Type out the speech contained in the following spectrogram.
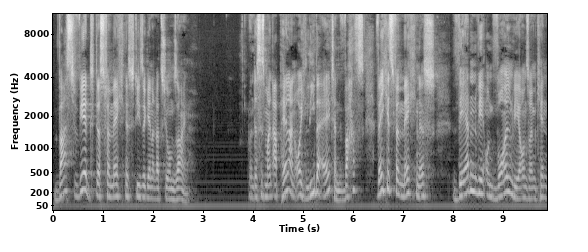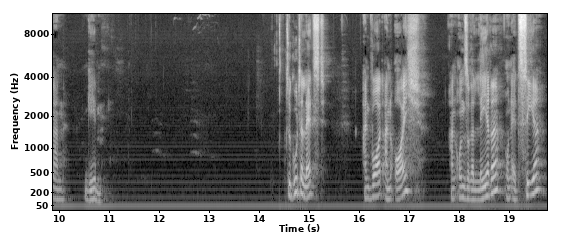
Was wird das Vermächtnis dieser Generation sein? Und das ist mein Appell an euch, liebe Eltern. Was, welches Vermächtnis werden wir und wollen wir unseren Kindern geben? Zu guter Letzt ein Wort an euch, an unsere Lehrer und Erzieher,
